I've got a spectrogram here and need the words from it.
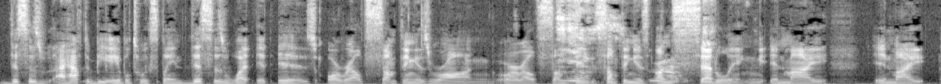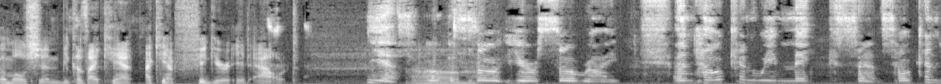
this is I have to be able to explain this is what it is or else something is wrong or else something Yes, something is right. unsettling in my in my emotion because I can't I can't figure it out. Yes. Um, so you're so right. And how can we make sense? How can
